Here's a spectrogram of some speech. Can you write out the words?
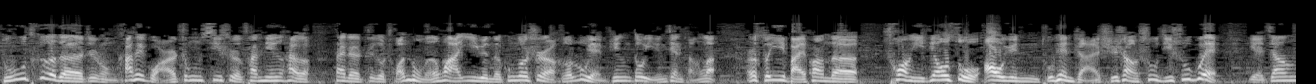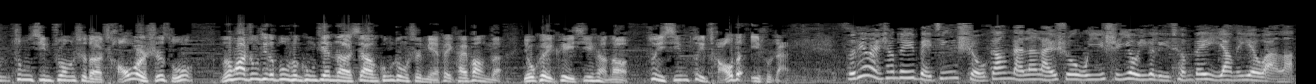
独特的这种咖啡馆、中西式餐厅，还有带着这个传统文化意蕴的工作室和路演厅都已经建成了，而随意摆放的创意雕塑、奥运图片展、时尚书籍书柜，也将中心装饰的潮味十足。文化中心的部分空间呢，向公众是免费开放的，游客也可以欣赏到最新最潮的艺术展。昨天晚上对于北京首钢男篮来说，无疑是又一个里程碑一样的夜晚了。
